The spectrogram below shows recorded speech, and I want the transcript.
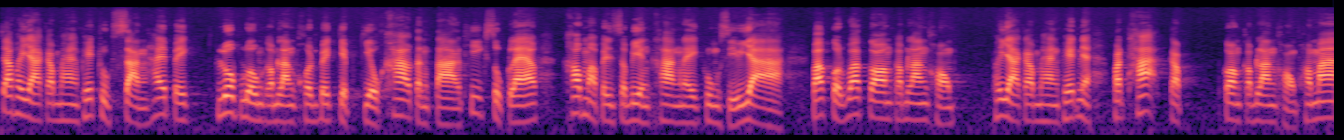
เจ้าพญากำแพงเพชรถูกสั่งให้ไป รวบรวมกำลังคนไปเก็บเกี่ยวข้าวต่างๆ ที่สุกแล้วเข้ามาเป็นสเสบียงคลังในกรุงศรีอยุธยา ปรากฏว่ากองกำลังของพญากำแพงเพชรเนี่ยปะทะกับกองกำลังของพม่า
